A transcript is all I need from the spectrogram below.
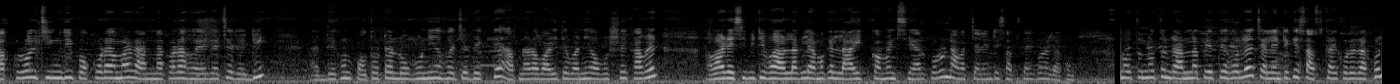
কাঁকরোল চিংড়ি পকোড়া আমার রান্না করা হয়ে গেছে রেডি আর দেখুন কতটা লোভনীয় হয়েছে দেখতে। আপনারা বাড়িতে বানিয়ে অবশ্যই খাবেন। আমার রেসিপিটি ভালো লাগলে আমাকে লাইক কমেন্ট শেয়ার করুন। আমার চ্যানেলটি সাবস্ক্রাইব করে রাখুন। নতুন নতুন রান্না পেতে হলে চ্যানেলটিকে সাবস্ক্রাইব করে রাখুন।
